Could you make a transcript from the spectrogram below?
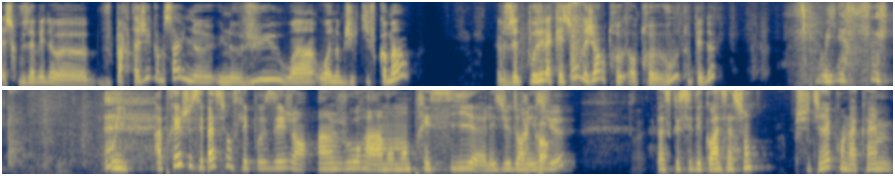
est-ce que vous avez le, vous partagez comme ça une, une vue ou un, ou un objectif commun? Vous êtes posé la question déjà entre, entre vous toutes les deux? Oui. Oui. Après, je sais pas si on se les posait genre un jour à un moment précis, les yeux dans les yeux, parce que c'est des conversations. Je dirais qu'on a quand même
